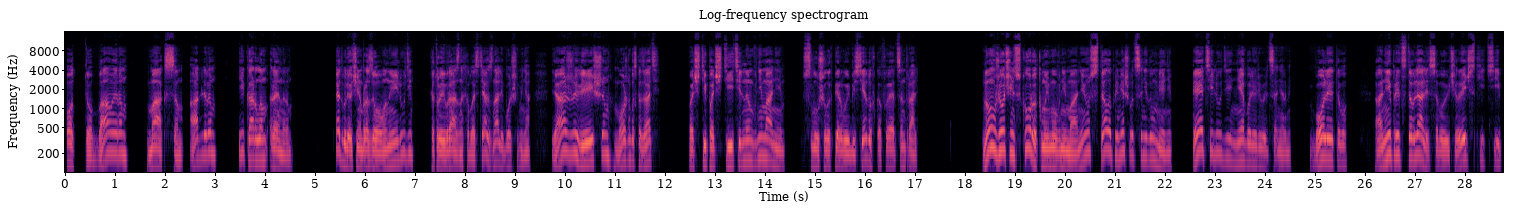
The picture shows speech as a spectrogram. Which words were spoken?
Отто Бауэром, Максом Адлером и Карлом Реннером. Это были очень образованные люди, которые в разных областях знали больше меня. Я живейшим, можно бы сказать, почти почтительным вниманием слушал их первую беседу в кафе «Централь». Но уже очень скоро к моему вниманию стало примешиваться недоумение. Эти люди не были революционерами. Более того, они представляли собой человеческий тип,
